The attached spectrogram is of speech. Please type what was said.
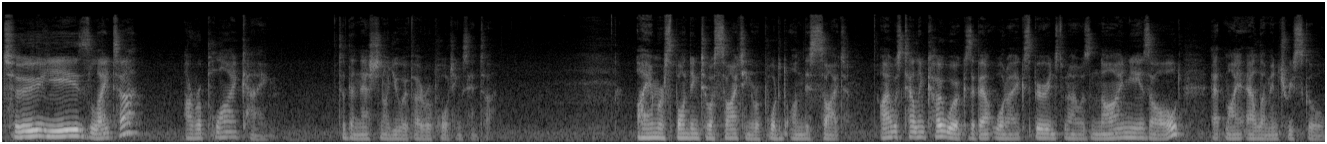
Two years later, a reply came to the National UFO Reporting Centre. I am responding to a sighting reported on this site. I was telling co workers about what I experienced when I was nine years old at my elementary school.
